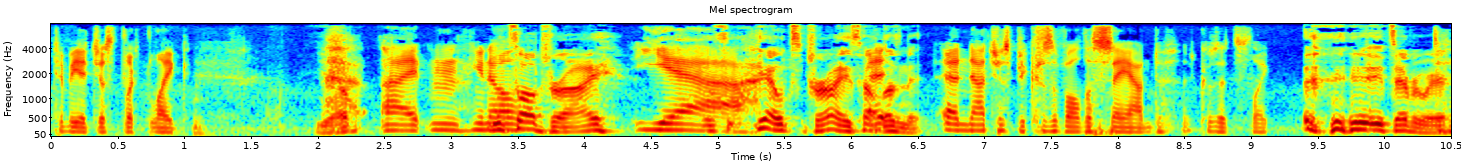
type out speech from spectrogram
to me it just looked like Yep. I, mm, you know, it's all dry. yeah, It's- yeah, it looks dry as hell, And- doesn't it? And not just because of all the sand, because it's like it's everywhere.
